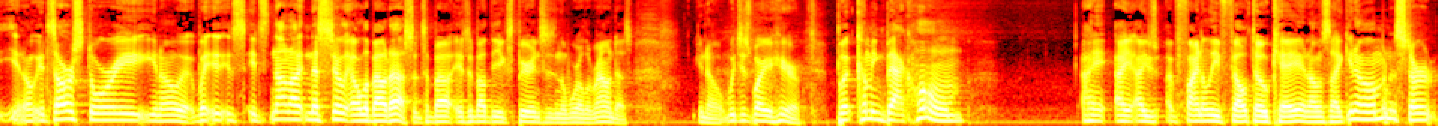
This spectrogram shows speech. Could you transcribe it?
you know it's our story. You know, but it's it's not necessarily all about us. It's about it's about the experiences in the world around us. You know, which is why you're here. But coming back home, I I, I- I finally felt okay, and I was like, you know, I'm going to start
